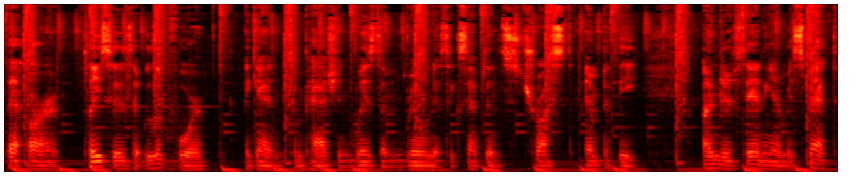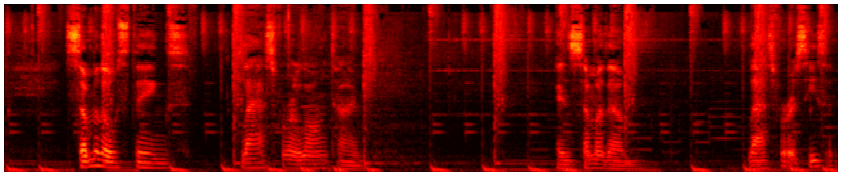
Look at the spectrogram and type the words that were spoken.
that are places that we look for again compassion, wisdom, realness, acceptance, trust, empathy, understanding, and respect. Some of those things last for a long time, and some of them last for a season.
